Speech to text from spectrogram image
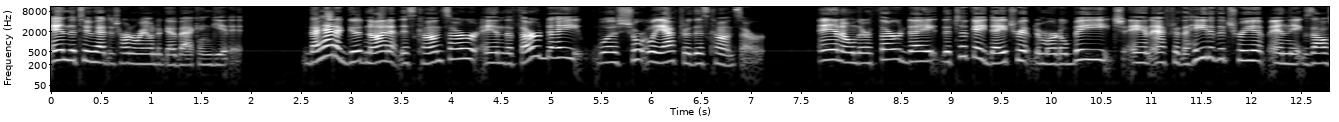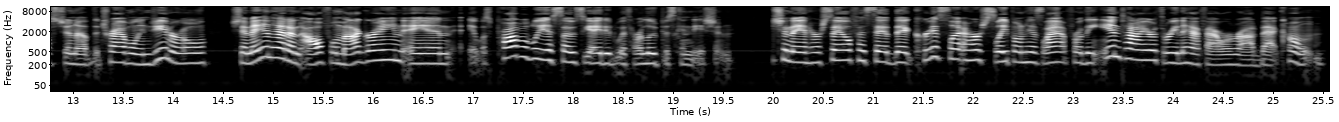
and the two had to turn around to go back and get it. They had a good night at this concert, and the third date was shortly after this concert. And on their third date, they took a day trip to Myrtle Beach, and after the heat of the trip and the exhaustion of the travel in general, Shanann had an awful migraine, and it was probably associated with her lupus condition. Shanann herself has said that Chris let her sleep on his lap for the entire three and a half hour ride back home.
